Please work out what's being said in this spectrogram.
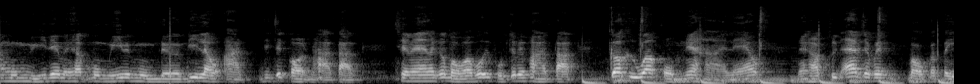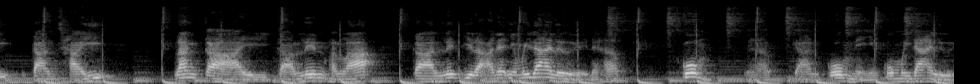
ำมุมนี้ได้ไหมครับ มุมนี้เป็นมุมเดิมที่เราอัดที่จะก่อนผ่าตัด ใช่ไหมแล้วก็บอกว่าเฮ้ยผมจะไปผ่าตัด ก็คือว่าผมเนี่ยหายแล้วนะครับ คือแอบจะเป็นปกติการใช้ร่างกาย การเล่นพละการเล่นกีฬาอันนี้ยังไม่ได้เลยนะครับ ก้มนะครับ การก้มเนี่ยยังก้มไม่ได้เลย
